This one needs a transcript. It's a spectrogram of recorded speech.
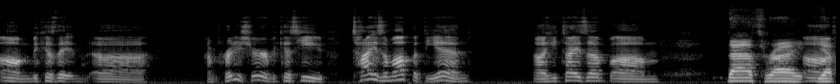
um, because they. Uh, I'm pretty sure because he ties them up at the end. Uh, he ties up um, That's right. uh, yep.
